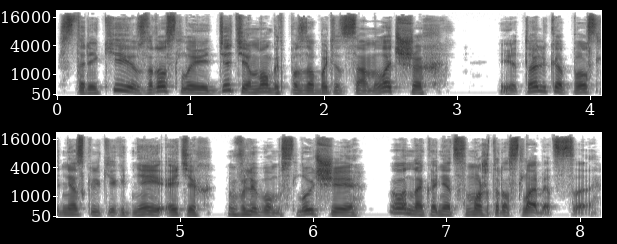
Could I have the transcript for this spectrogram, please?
Старики, взрослые, дети могут позаботиться о младших, и только после нескольких дней этих «в любом случае» он наконец сможет расслабиться.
